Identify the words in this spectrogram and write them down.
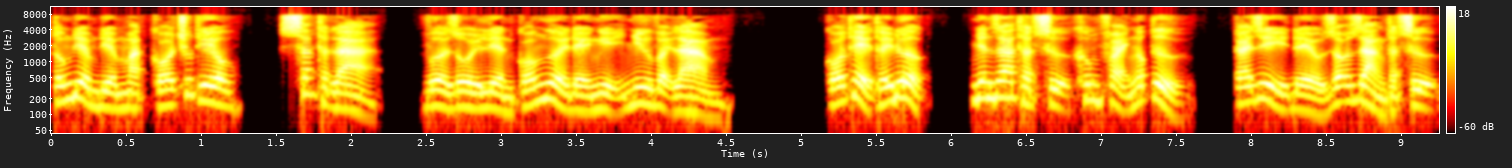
Tống điểm điểm mặt có chút tiêu, xác thật là, vừa rồi liền có người đề nghị như vậy làm. Có thể thấy được, nhân ra thật sự không phải ngốc tử, cái gì đều rõ ràng thật sự.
